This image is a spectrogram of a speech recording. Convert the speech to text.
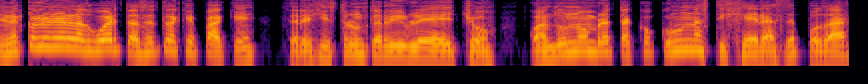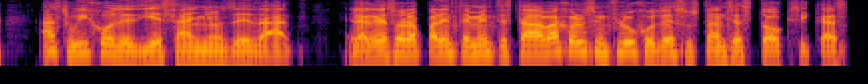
En la colonia Las Huertas de Tlaquepaque se registró un terrible hecho cuando un hombre atacó con unas tijeras de podar a su hijo de 10 años de edad. El agresor aparentemente estaba bajo los influjos de sustancias tóxicas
